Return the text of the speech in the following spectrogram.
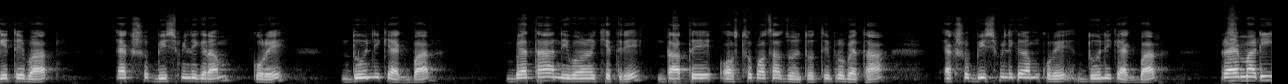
গেটেবাত একশো বিশ মিলিগ্রাম করে দৈনিকে একবার, ব্যথা নিবারণের ক্ষেত্রে দাঁতে অস্ত্রোপচারজনিত তীব্র ব্যথা একশো বিশ মিলিগ্রাম করে দৈনিক একবার, প্রাইমারি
